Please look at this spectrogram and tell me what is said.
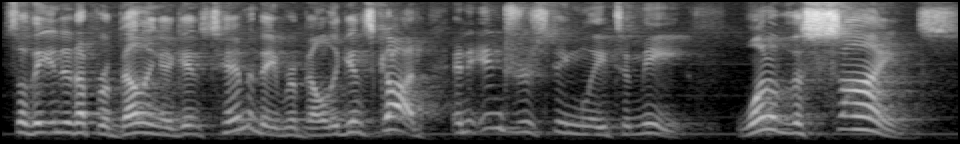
So they ended up rebelling against him and they rebelled against God. And interestingly to me, one of the signs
